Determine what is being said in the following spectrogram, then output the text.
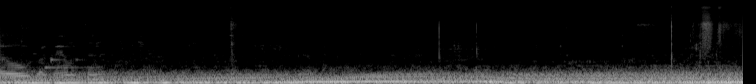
Oh, Rock Island Center? Thank you.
